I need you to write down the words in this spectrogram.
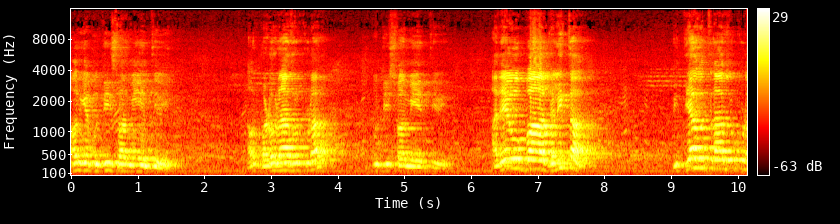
ಅವನಿಗೆ ಬುದ್ಧಿಸ್ವಾಮಿ ಅಂತೀವಿ. ಅವ್ನು ಬಡವನಾದ್ರೂ ಕೂಡ ಬುದ್ಧಿಸ್ವಾಮಿ ಅಂತೀವಿ. ಅದೇ ಒಬ್ಬ ದಲಿತ, ವಿದ್ಯಾವಂತನಾದ್ರೂ ಕೂಡ,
